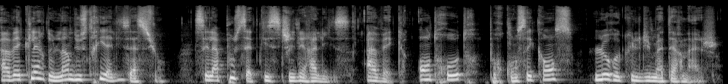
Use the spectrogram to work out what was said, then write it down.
Avec l'ère de l'industrialisation, c'est la poussette qui se généralise, avec, entre autres, pour conséquence, le recul du maternage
